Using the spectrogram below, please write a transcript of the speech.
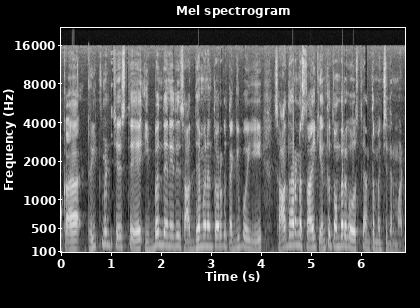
ఒక ట్రీట్మెంట్ చేస్తే ఇబ్బంది అనేది సాధ్యమైనంత వరకు తగ్గిపోయి సాధారణ స్థాయికి ఎంత తొందరగా వస్తే అంత మంచిదన్నమాట.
